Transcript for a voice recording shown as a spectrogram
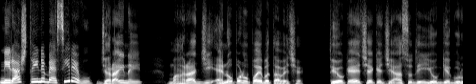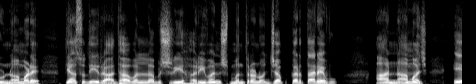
નિરાશ થઈને બેસી રહેવું? જરાય નહીં મહારાજજી એનો પણ ઉપાય બતાવે છે. તેઓ કહે છે કે જ્યાં સુધી યોગ્ય ગુરુ ન મળે ત્યાં સુધી રાધાવલ્લભ શ્રી હરિવંશ મંત્રનો જપ કરતા રહેવું. આ નામ જ એ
